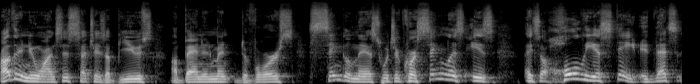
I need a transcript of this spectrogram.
Other nuances such as abuse, abandonment, divorce, singleness, which of course singleness is is a holy estate. It- That's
